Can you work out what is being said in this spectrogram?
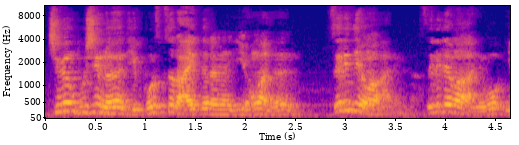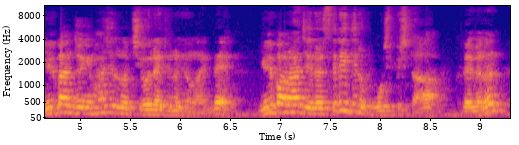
지금 보시는 이 고스트 라이드라는 이 영화는 3D 영화가 아닙니다. 3D 영화가 아니고 일반적인 화질로 지원해주는 영화인데 일반 화질을 3D로 보고 싶으시다. 그러면은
